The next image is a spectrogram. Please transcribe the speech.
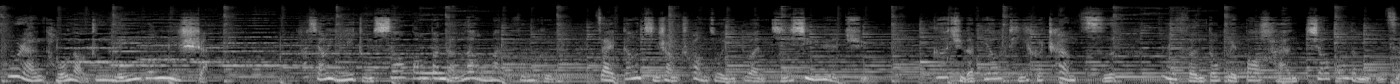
突然头脑中灵光一闪，他想以一种肖邦般的浪漫风格，在钢琴上创作一段即兴乐曲。歌曲的标题和唱词部分都会包含肖邦的名字。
